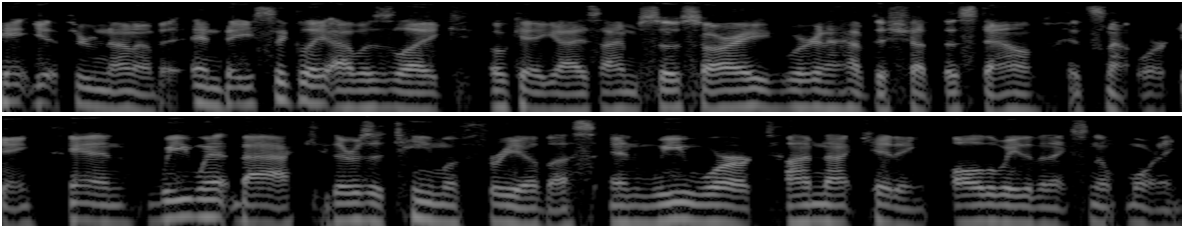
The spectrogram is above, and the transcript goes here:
can't get through none of it. And basically I was like, okay guys, I'm so sorry. We're to have to shut this down. It's not working. And we went back. There was a team of three of us and we worked, I'm not kidding, all the way to the next morning.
